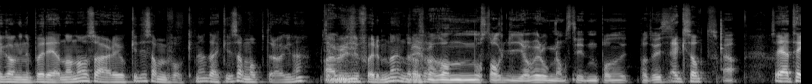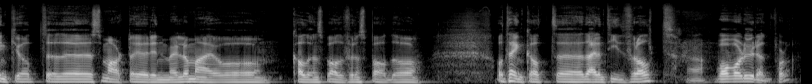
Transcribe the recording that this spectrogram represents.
i gangene på Rena nå, så er det jo ikke de samme folkene. Det er ikke de samme oppdragene. Nei, Til men- uniformene Det blir som en sånn nostalgi over ungdomstiden på, på et vis. Ikke sant? Ja. Så jeg tenker jo at eh, det smarte å gjøre innimellom er jo å kalle en spade for en spade og, og tenke at eh, det er en tid for alt. Ja. Hva var du redd for, da?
